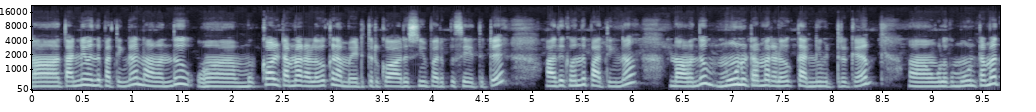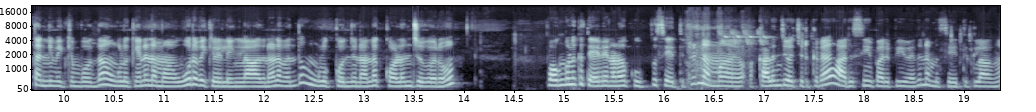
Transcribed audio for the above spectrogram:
நான் தண்ணி வந்து பார்த்திங்கன்னா நான் வந்து முக்கால் டம்ளர் அளவுக்கு நம்ம எடுத்துருக்கோம் அரிசியும் பருப்பு சேர்த்துட்டு. அதுக்கு வந்து பார்த்திங்கன்னா நான் வந்து மூணு டம்ளர் அளவுக்கு தண்ணி விட்டுருக்கேன். உங்களுக்கு மூணு டம்ளர் தண்ணி வைக்கும்போது தான் உங்களுக்கு ஏன்னா நம்ம ஊற வைக்கிறோம் இல்லைங்களா? அதனால் வந்து உங்களுக்கு கொஞ்சம் நல்லா குழஞ்சி வரும். பொங்கலுக்கு தேவையான அளவுக்கு உப்பு சேர்த்துட்டு நம்ம களைஞ்சி வச்சுருக்கிற அரிசி பருப்பையும் வந்து நம்ம சேர்த்துக்கலாங்க.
